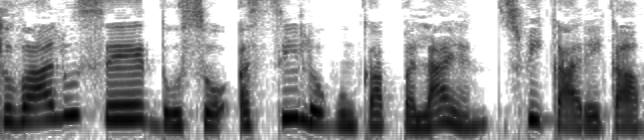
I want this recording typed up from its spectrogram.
तुवालू से 280 लोगों का पलायन स्वीकारेगा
